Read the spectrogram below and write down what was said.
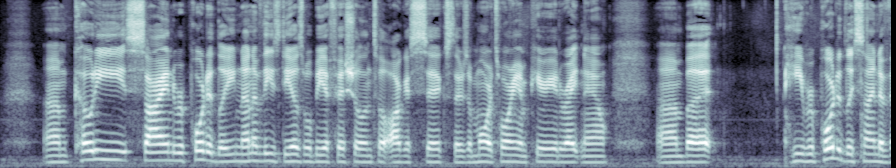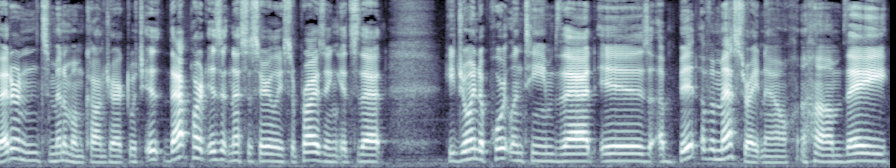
Um, Cody signed reportedly. None of these deals will be official until August 6th. There's a moratorium period right now. Um, but he reportedly signed a veterans minimum contract, which is that part isn't necessarily surprising. It's that he joined a Portland team that is a bit of a mess right now. Um, they,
